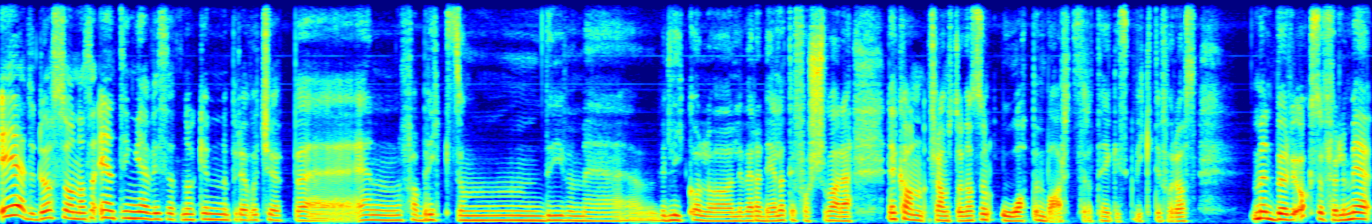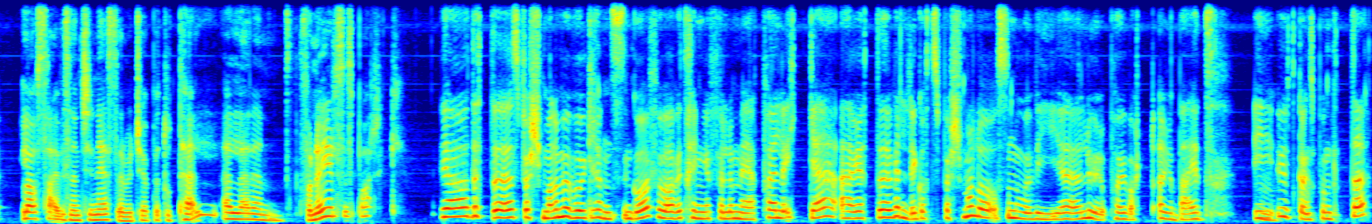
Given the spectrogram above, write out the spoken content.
er det da sånn, altså Én ting er hvis at noen prøver å kjøpe en fabrikk som driver med vedlikehold og leverer deler til Forsvaret. Det kan framstå ganske sånn åpenbart strategisk viktig for oss. Men bør vi også følge med la oss si hvis en kineser vil kjøpe et hotell eller en fornøyelsespark? Ja, dette Spørsmålet med hvor grensen går for hva vi trenger å følge med på eller ikke, er et uh, veldig godt spørsmål, og også noe vi uh, lurer på i vårt arbeid. I mm. utgangspunktet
